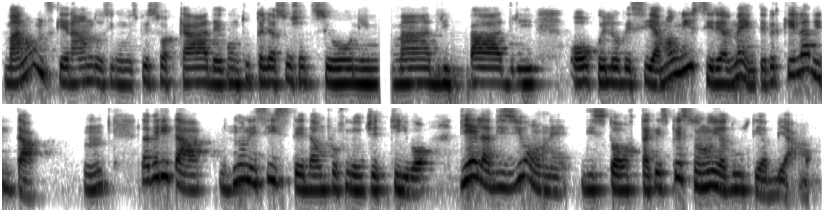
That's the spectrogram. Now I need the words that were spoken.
ma non schierandosi come spesso accade con tutte le associazioni, madri, padri o quello che sia, ma unirsi realmente perché la verità la verità non esiste da un profilo oggettivo, vi è la visione distorta che spesso noi adulti abbiamo.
